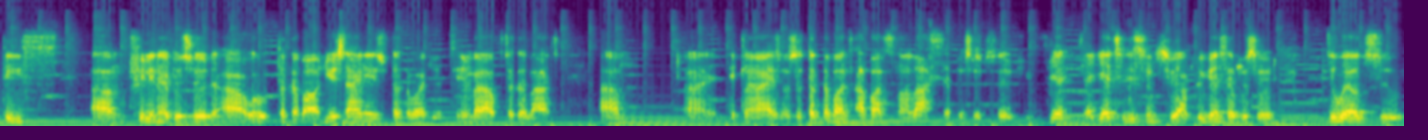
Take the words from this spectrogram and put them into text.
this um, thrilling episode. Uh, where we talk about new signings, we'll talk about your timber, we'll talk about um, uh, Declan Rice. We also talked about Abbott in our last episode. So if you if you're yet to listen to our previous episode, do well to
